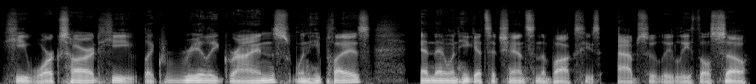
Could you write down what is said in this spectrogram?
He works hard. He like really grinds when he plays. And then when he gets a chance in the box, he's absolutely lethal. So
